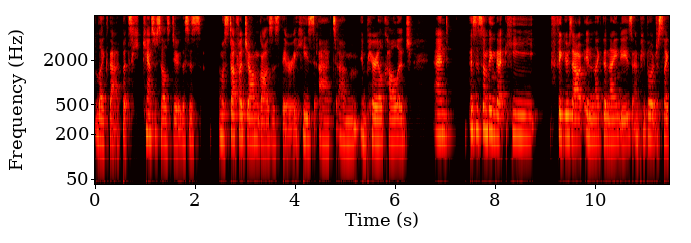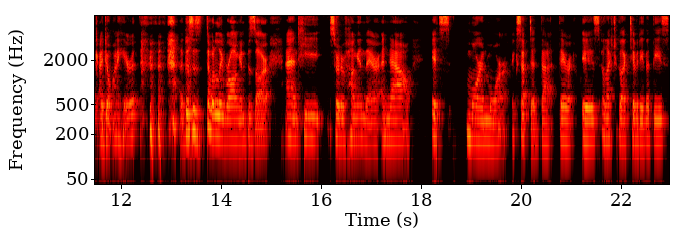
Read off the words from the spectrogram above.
like that, but cancer cells do. This is Mustafa Djamgoz's theory. He's at um, Imperial College, and this is something that he figures out in like the 90s and people are just like i don't want to hear it this is totally wrong and bizarre and he sort of hung in there and now it's more and more accepted that there is electrical activity that these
